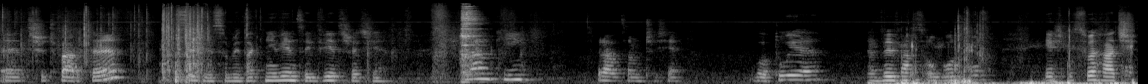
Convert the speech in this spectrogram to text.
e, 3 czwarte. Sypię sobie tak mniej więcej 2 trzecie szklanki. Sprawdzam, czy się gotuje. Wywar z ogórków. Jeśli słychać tak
